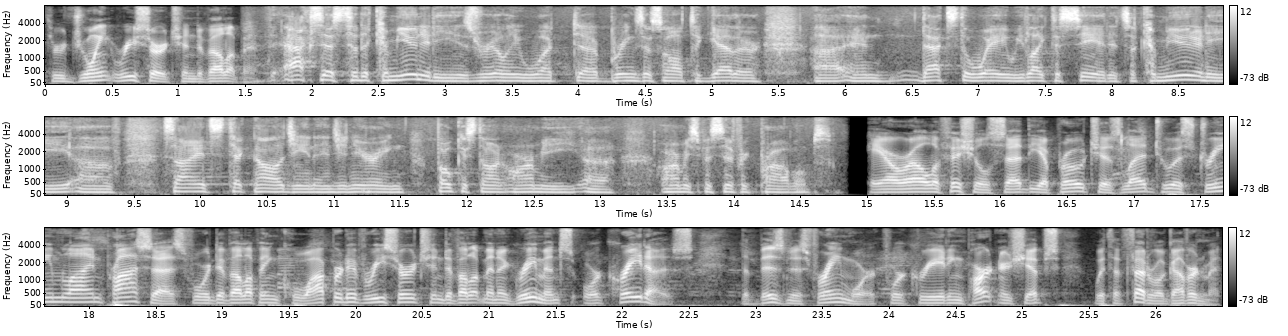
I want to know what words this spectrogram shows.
through joint research and development. The access to the community is really what uh, brings us all together, uh, and that's the way we like to see it. It's a community of science, technology, and engineering focused on Army, uh, Army-specific problems. ARL officials said the approach has led to a streamlined process for developing cooperative research and development agreements, or CRADAs, the business framework for creating partnerships with the federal government.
